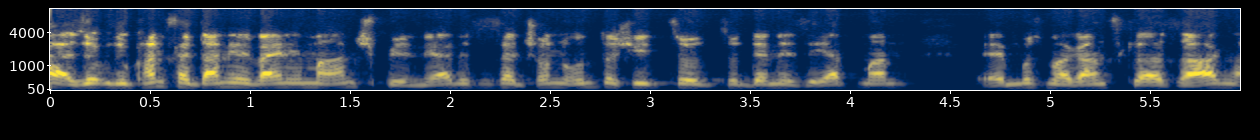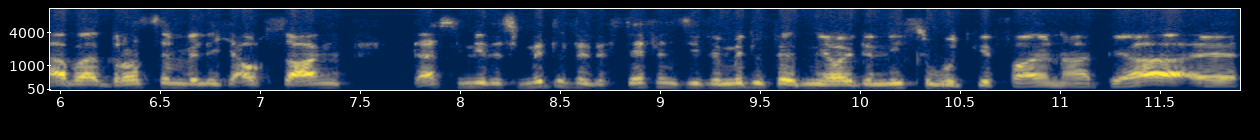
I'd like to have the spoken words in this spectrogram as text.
also du kannst halt Daniel Wein immer anspielen. Ja, das ist halt schon ein Unterschied zu, zu Dennis Erdmann, äh, muss man ganz klar sagen. Aber trotzdem will ich auch sagen, dass mir das Mittelfeld, das defensive Mittelfeld mir heute nicht so gut gefallen hat. Ja, äh,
